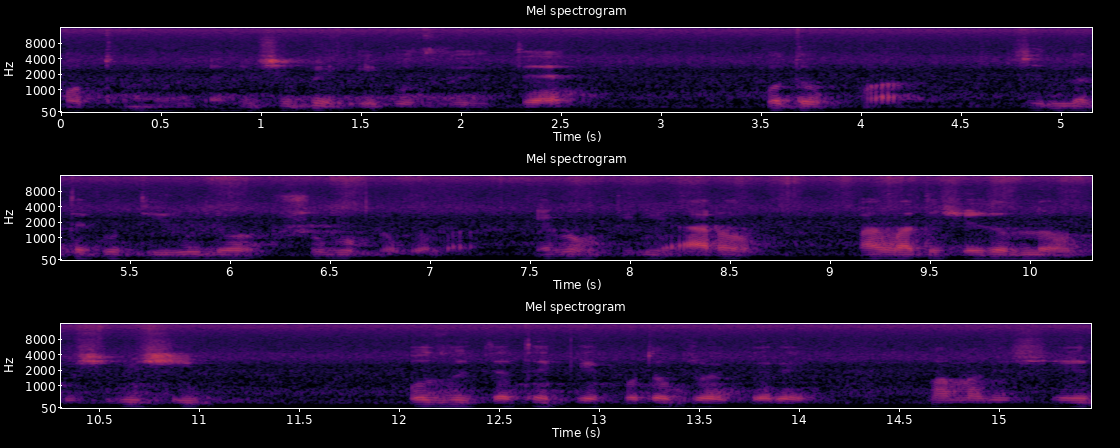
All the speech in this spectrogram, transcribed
প্রথম মহিলা হিসেবে এই প্রতিযোগিতায় পদক পান জিন্নাতের প্রতি রইল শুভকামনা এবং তিনি আরও বাংলাদেশের জন্য বেশি বেশি প্রতিযোগিতা থেকে পদক জয় করে বাংলাদেশের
